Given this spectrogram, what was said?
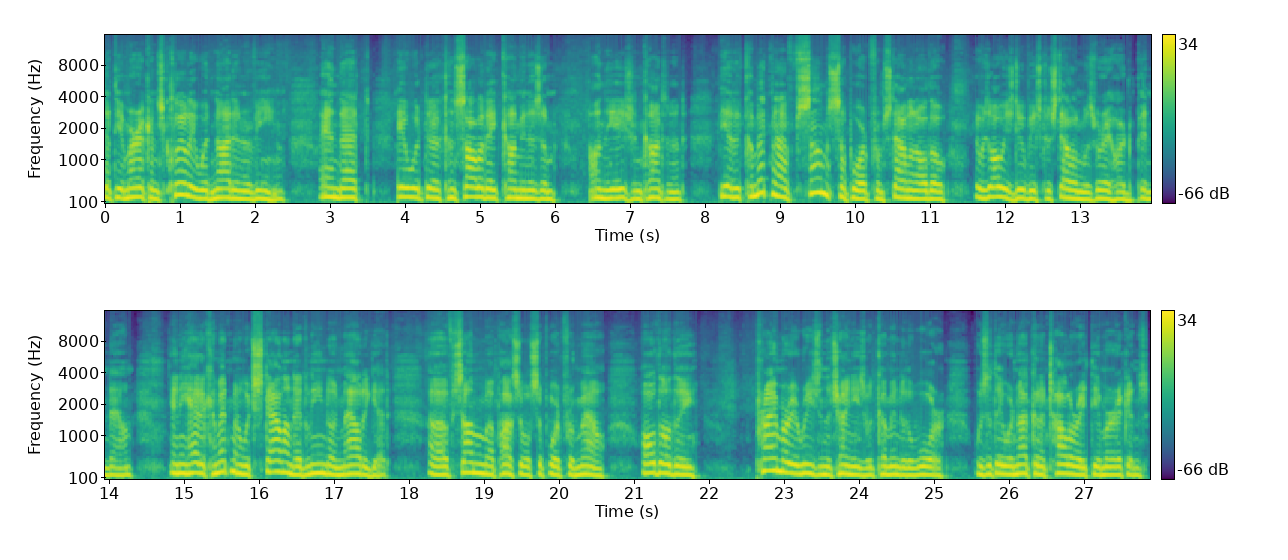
that the Americans clearly would not intervene, and that it would uh, consolidate communism on the Asian continent. He had a commitment of some support from Stalin, although it was always dubious because Stalin was very hard to pin down. And he had a commitment which Stalin had leaned on Mao to get of some uh, possible support from Mao, although the primary reason the Chinese would come into the war was that they were not going to tolerate the Americans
